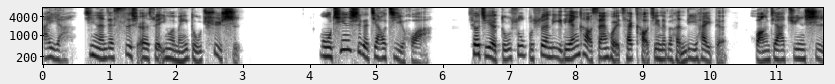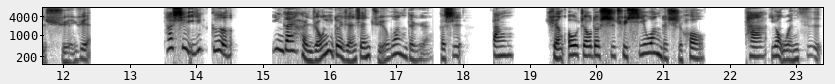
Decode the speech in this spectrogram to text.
哎呀，竟然在四十二岁因为梅毒去世。母亲是个交际花。丘吉尔读书不顺利，连考三回才考进那个很厉害的皇家军事学院。他是一个应该很容易对人生绝望的人，可是当全欧洲都失去希望的时候，他用文字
